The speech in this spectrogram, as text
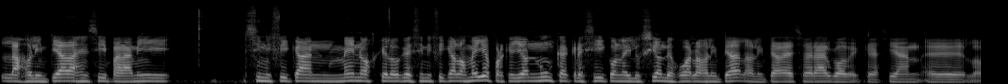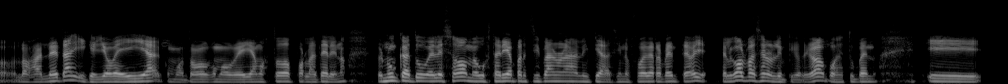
las Olimpiadas en sí para mí significan menos que lo que significan los medios porque yo nunca crecí con la ilusión de jugar las Olimpiadas. Las Olimpiadas eso era algo de que hacían eh, los, atletas y que yo veía, como todo, como veíamos todos por la tele, ¿no? Pero nunca tuve el eso, me gustaría participar en unas Olimpiadas, sino fue de repente, oye, el golf va a ser olímpico. Digo, oh, pues estupendo. Y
